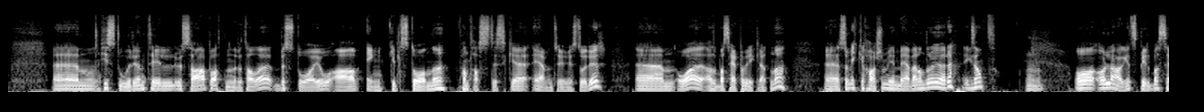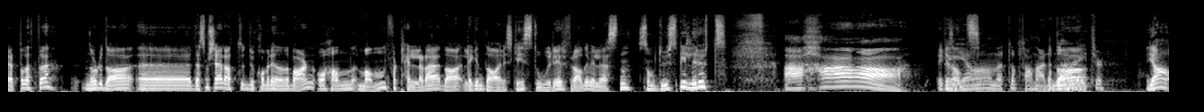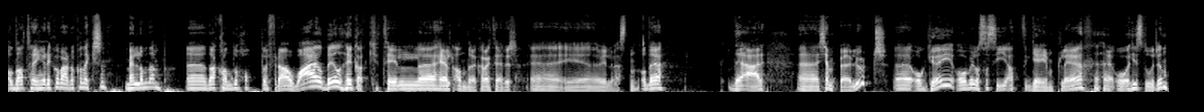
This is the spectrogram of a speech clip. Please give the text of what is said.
eh, Historien til USA på 1800-tallet består jo av enkeltstående, fantastiske eventyrhistorier. um, og altså basert på virkeligheten, da. uh, som ikke har så mye med hverandre å gjøre, ikke sant? Og å lage et spill basert på dette Når du da eh, Det som skjer, er at du kommer inn i denne baren, og han mannen forteller deg da legendariske historier fra Det ville vesten som du spiller ut. Aha! Ikke sant? Ja, nettopp. Han er den narrator. Ja, og da trenger det ikke å være noe connection mellom dem. Eh, da kan du hoppe fra Wild Bill Hickok til eh, helt andre karakterer eh, i Ville Vesten. Og det, det er kjempelurt og gøy, og vil også si at gameplayet og historien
